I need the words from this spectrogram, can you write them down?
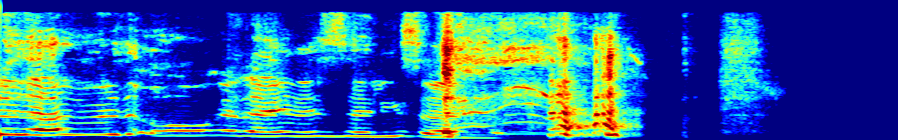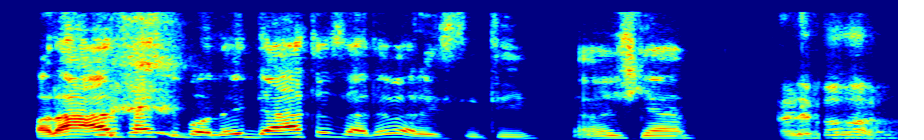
داره در مورد عمق رحیم استرلینگ صحبت حالا هر فصل بالای ده تا زده برای سیتی. همش کم آره بابا.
